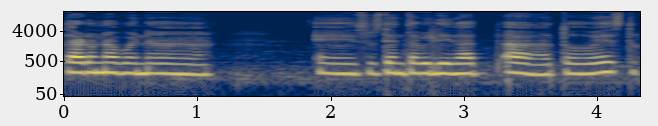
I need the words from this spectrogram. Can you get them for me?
dar una buena eh, sustentabilidad a todo esto.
